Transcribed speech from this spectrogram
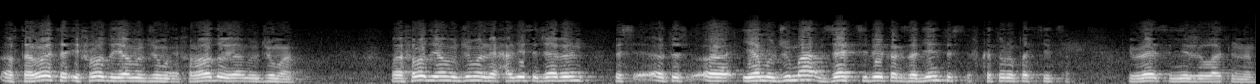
А второе это ифраду яму джума. Ифраду яму джума. وإفراد يوم الجمعة لحديث جابر то есть, то есть э, яму джума взять себе как за день, то есть в который поститься, является нежелательным.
